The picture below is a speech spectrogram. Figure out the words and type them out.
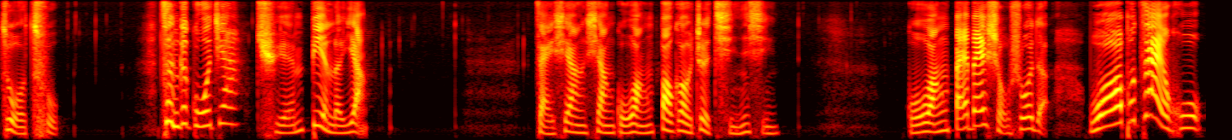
做醋，整个国家全变了样。宰相向国王报告这情形，国王摆摆手，说着：“我不在乎，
